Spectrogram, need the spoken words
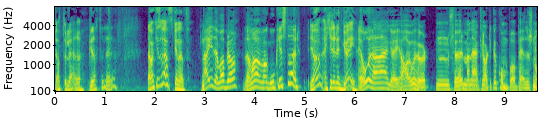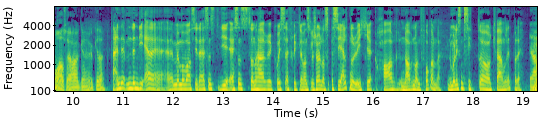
Gratulerer. Gratulerer. Det var ikke så verst, Kenneth. Nei, det var bra. Det var, var god quiz, det der. Ja, Er ikke det litt gøy? Jo, den er gøy. Jeg har jo hørt den før, men jeg klarte ikke å komme på Pedersen nå. altså. Jeg har ikke, ikke det. Nei, det, men de er, vi må bare si det, jeg syns, sånn her quiz er fryktelig vanskelig sjøl, spesielt når du ikke har navnene foran deg. Du må liksom sitte og kverne litt på det. Ja.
